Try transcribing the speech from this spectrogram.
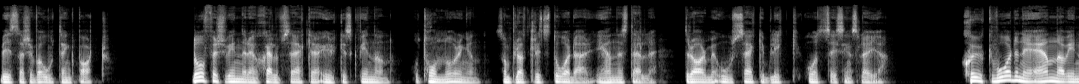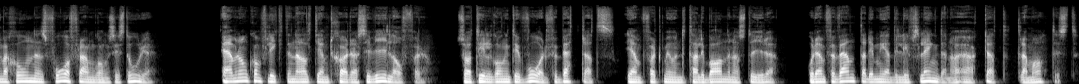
visar sig vara otänkbart. Då försvinner den självsäkra yrkeskvinnan och tonåringen som plötsligt står där i hennes ställe drar med osäker blick åt sig sin slöja. Sjukvården är en av invasionens få framgångshistorier. Även om konflikten alltjämt skördar civila offer så har tillgången till vård förbättrats jämfört med under talibanernas styre och den förväntade medellivslängden har ökat dramatiskt.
